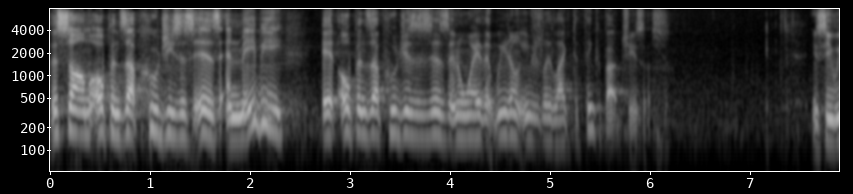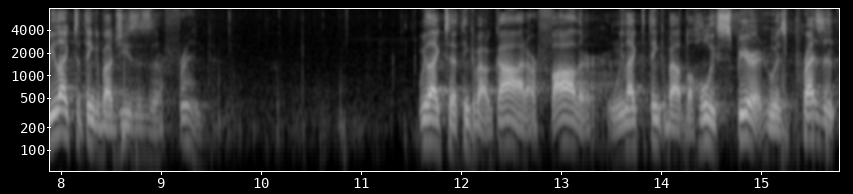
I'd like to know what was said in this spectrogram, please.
This psalm opens up who Jesus is, and maybe it opens up who Jesus is in a way that we don't usually like to think about Jesus. You see, we like to think about Jesus as our friend. We like to think about God, our Father, and we like to think about the Holy Spirit who is present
